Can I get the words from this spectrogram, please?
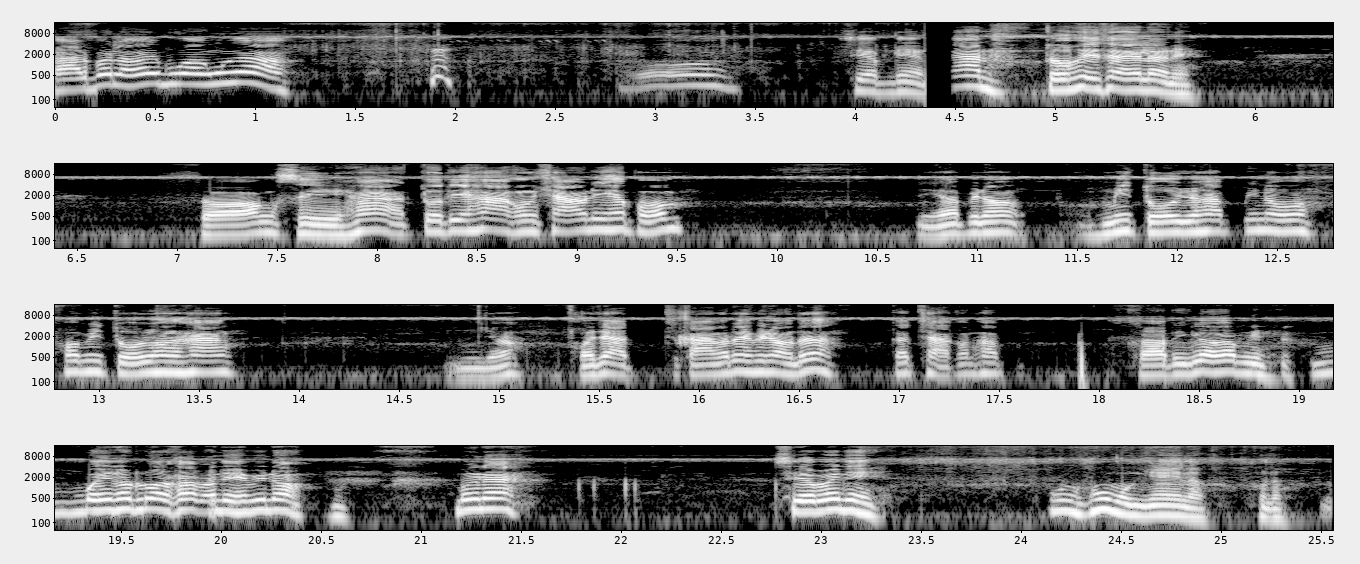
ขาดไปแล้วไอ้บวงมึงอะโอ้ เสียบแน่นงานตัวให้ใส่แล้วนี่สองสี่ห้าตัวที่ห้าของเช้านี้ครับผม นี่ครับพี่น้องมีตัวอยู่ครับพี่โนพ่อมีตัวอยู่ห่างๆอืมเดี๋ยวขอจัดการก็ได้พี่น้องเด้อจัดฉากก่อนครับ ขาดอีกแล้วครับนี่ไม่ทอดลวดครับอันนี้พี่น้องมึงนะเสียไว้นี่หูหูมึงไงล่ะคุณน่ะเอ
